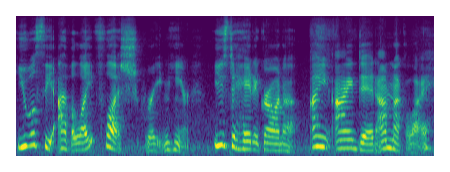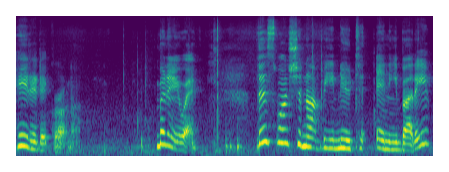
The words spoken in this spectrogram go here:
you will see I have a light flush right in here. I used to hate it growing up. I, I did. I'm not gonna lie. I hated it growing up. But anyway, this one should not be new to anybody.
